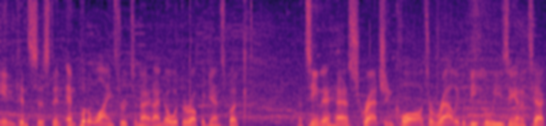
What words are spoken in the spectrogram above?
inconsistent and put a line through tonight. I know what they're up against, but a team that has scratch and claw to rally to beat Louisiana Tech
